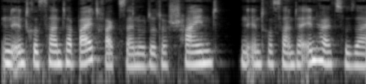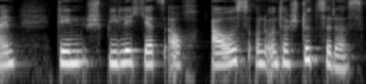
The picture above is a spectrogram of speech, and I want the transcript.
ein interessanter Beitrag sein oder das scheint ein interessanter Inhalt zu sein, den spiele ich jetzt auch aus und unterstütze das.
